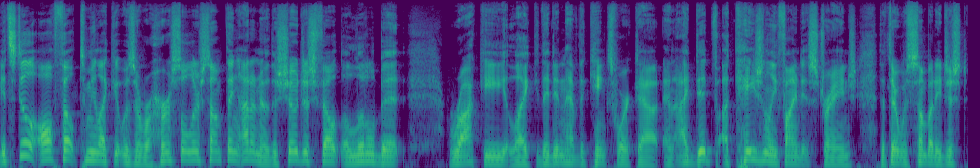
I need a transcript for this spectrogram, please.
It still all felt to me like it was a rehearsal or something. I don't know. The show just felt a little bit rocky, like they didn't have the kinks worked out. And I did occasionally find it strange that there was somebody just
